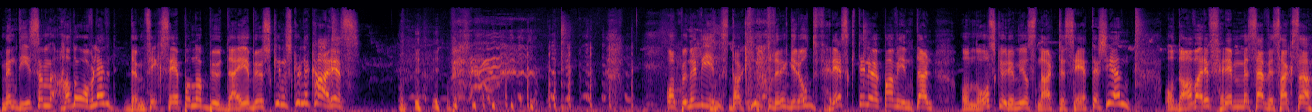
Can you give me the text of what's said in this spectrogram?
Men de som hadde overlevd, dem fikk se på når budeiebusken skulle kares. Oppunder linstakken hadde det grodd friskt i løpet av vinteren, og nå skulle de jo snart til seters igjen. Og da var det frem med sauesaksa.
